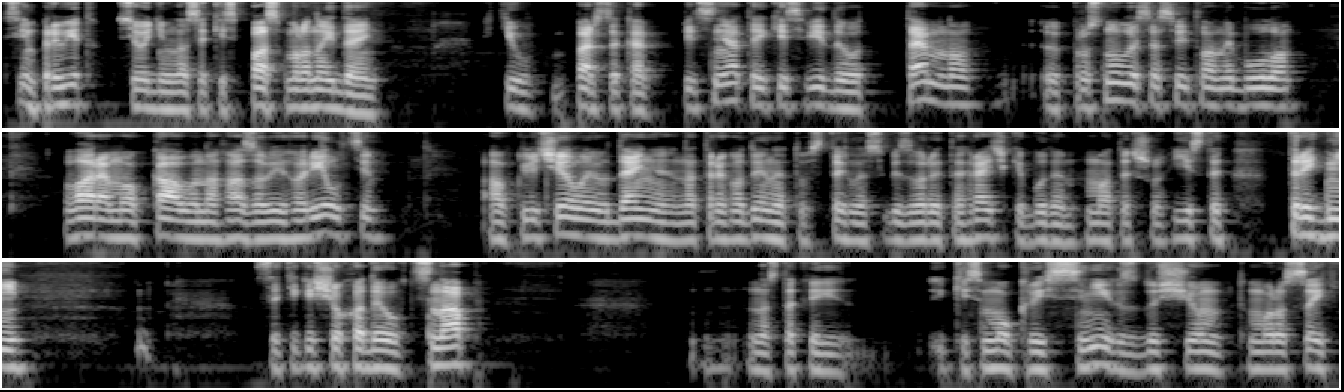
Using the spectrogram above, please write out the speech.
Всім привіт! Сьогодні у нас якийсь пасмурний день. Хотів персика підсняти якесь відео темно, е, проснулися, світла не було. Варимо каву на газовій горілці, а включили в день на 3 години, то встигли собі зварити гречки, будемо мати що їсти 3 дні. Це тільки що ходив в ЦНАП. У нас такий якийсь мокрий сніг з дощом, моросить,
